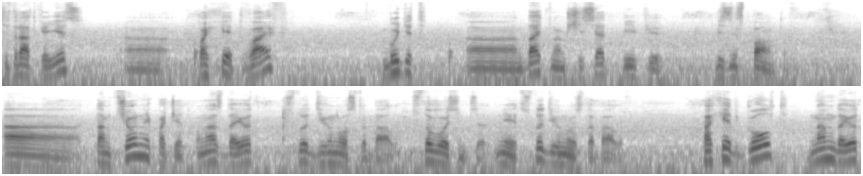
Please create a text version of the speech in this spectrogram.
тетрадка есть, пакет Vive будет дать нам 60 BP бизнес-паунтов. А там черный пакет у нас дает 190 баллов, 180, нет, 190 баллов. Пакет Gold нам дает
